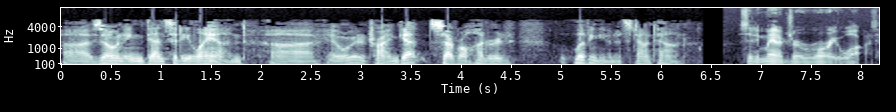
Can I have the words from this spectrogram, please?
uh, zoning density land, uh, and we're going to try and get several hundred living units downtown. City Manager Rorie Watt.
